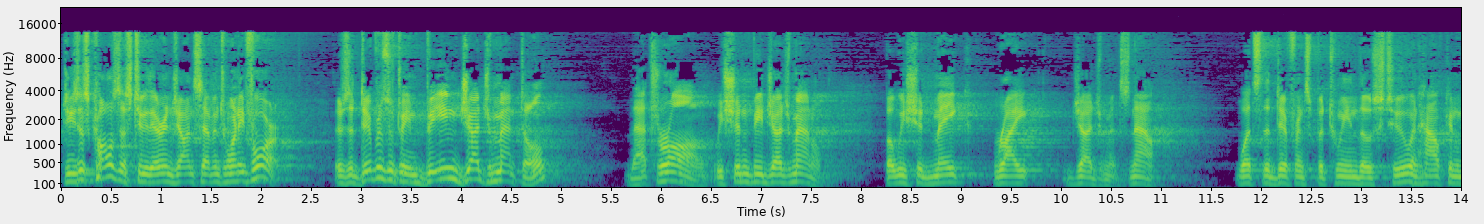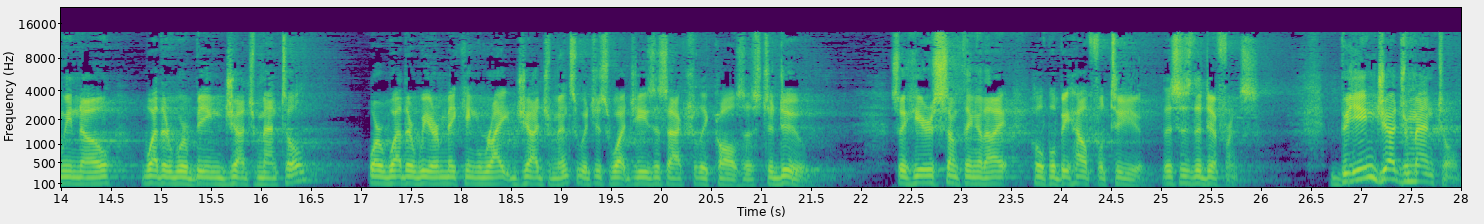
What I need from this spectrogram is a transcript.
Jesus calls us to there in John 7 24. There's a difference between being judgmental, that's wrong. We shouldn't be judgmental, but we should make right judgments. Now, What's the difference between those two, and how can we know whether we're being judgmental or whether we are making right judgments, which is what Jesus actually calls us to do? So here's something that I hope will be helpful to you. This is the difference. Being judgmental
